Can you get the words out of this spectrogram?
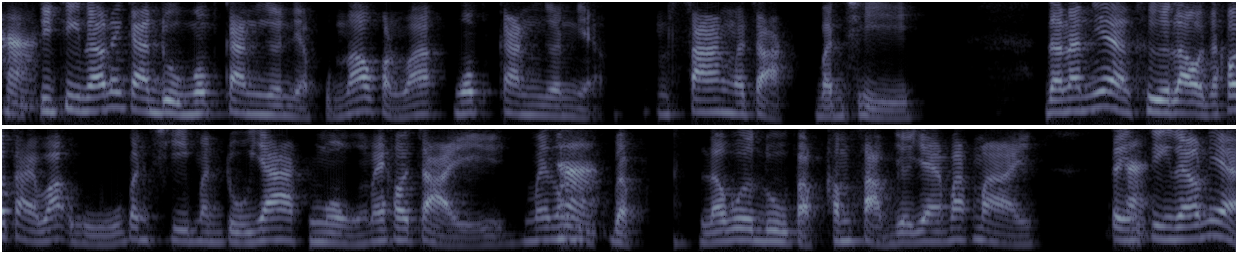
ค่ะจริงๆแล้วในการดูงบการเงินเนี่ยผมเล่าก่อนว่างบการเงินเนี่ยมันสร้างมาจากบัญชี ดังนั้นเนี่ยคือเราจะเข้าใจว่าโอ้โหบัญชีมันดูยากงงไม่เข้าใจไม่ต้องค่ะแบบแล้วดูแบบคำศัพท์เยอะแยะมากมาย แต่จค่ะริงๆแล้วเนี่ย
